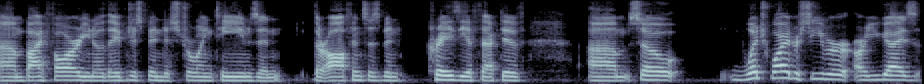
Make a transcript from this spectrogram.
Um, by far, you know, they've just been destroying teams and their offense has been crazy effective. Um, so, which wide receiver are you guys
